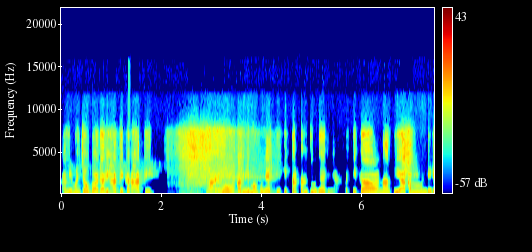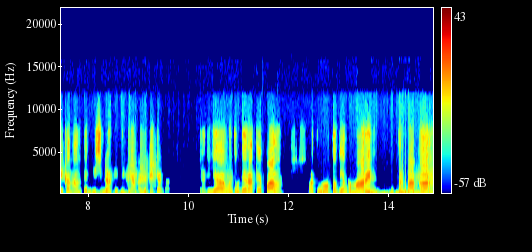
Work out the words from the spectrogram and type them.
kami mencoba dari hati ke hati. Nah, oh, kami mempunyai titik tertentu jadinya. Ketika nanti akan mendirikan anten di sinilah titiknya, kan demikian, Pak. Jadinya untuk daerah Tepal, Batu Rotok yang kemarin terbakar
